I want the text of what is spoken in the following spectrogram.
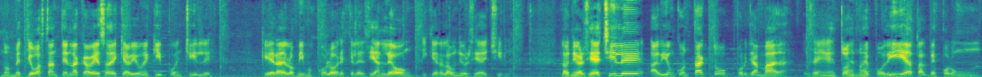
nos metió bastante en la cabeza de que había un equipo en Chile que era de los mismos colores, que le decían León y que era la Universidad de Chile. La Universidad de Chile había un contacto por llamada, o en ese entonces no se podía, tal vez por un,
